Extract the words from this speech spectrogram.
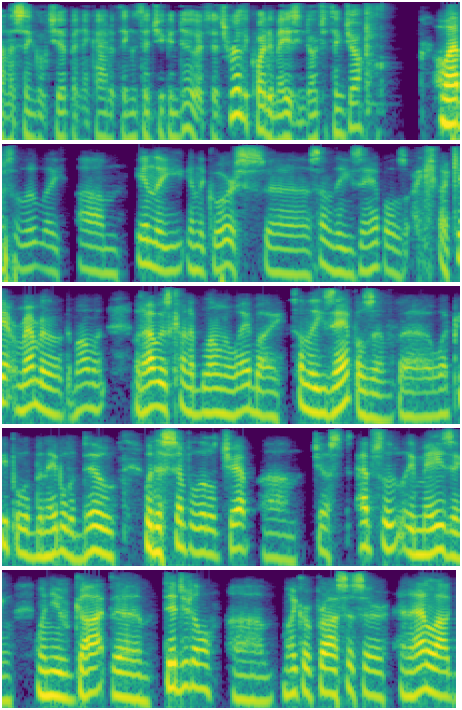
on a single chip and the kind of things that you can do. It's it's really quite amazing, don't you think, Joe? Oh, absolutely. Um, in the in the course, uh, some of the examples I, I, can't remember them at the moment, but I was kind of blown away by some of the examples of uh, what people have been able to do with a simple little chip. Um, just absolutely amazing when you've got uh, digital, um, microprocessor, and analog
